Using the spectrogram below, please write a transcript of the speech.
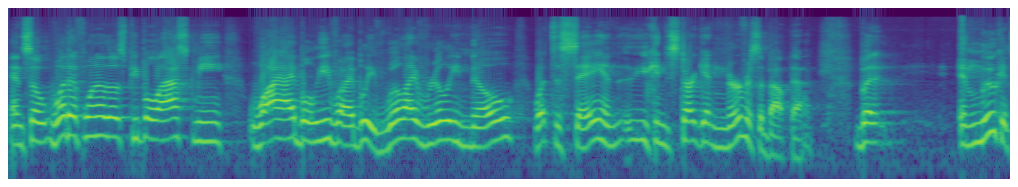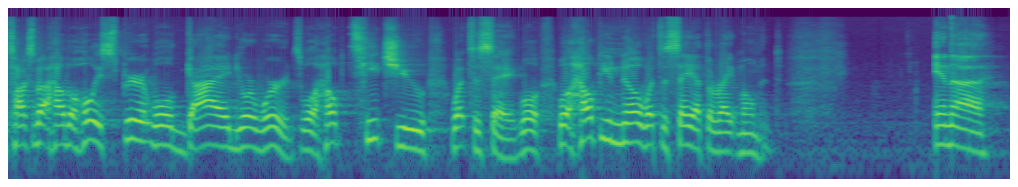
And so what if one of those people ask me why I believe what I believe? Will I really know what to say? And you can start getting nervous about that. But in Luke, it talks about how the Holy Spirit will guide your words, will help teach you what to say, will, will help you know what to say at the right moment. In uh,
